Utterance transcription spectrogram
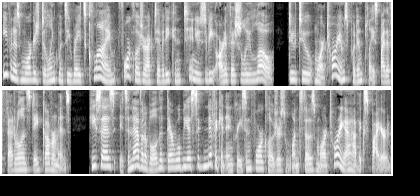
even as mortgage delinquency rates climb, foreclosure activity continues to be artificially low due to moratoriums put in place by the federal and state governments. He says it's inevitable that there will be a significant increase in foreclosures once those moratoria have expired.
